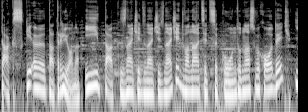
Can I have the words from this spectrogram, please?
так, скі... е, та трильйона. І так, значить, значить, значить, 12 секунд нас виходить. І.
